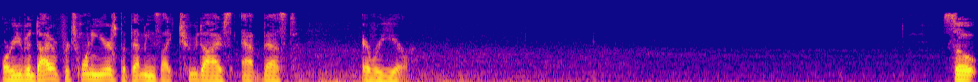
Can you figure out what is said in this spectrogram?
or you've been diving for 20 years, but that means like two dives at best every year. So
